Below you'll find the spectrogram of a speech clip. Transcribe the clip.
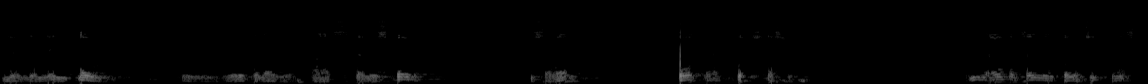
desde el mentón de el estero y saber otra costa sur. Y la otra serie de colocito es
